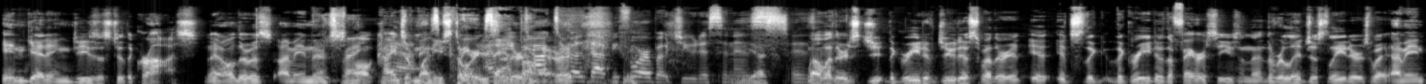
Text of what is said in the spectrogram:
in getting Jesus to the cross. You know, there was, I mean, there's right. all kinds Yeah. of money That's stories that And are we in talked right? about that before about Judas and his. Yes. his- Well, whether it's Ju- the greed of Judas, whether it, it, it's the the greed of the Pharisees and the, the religious leaders, wh- I mean,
